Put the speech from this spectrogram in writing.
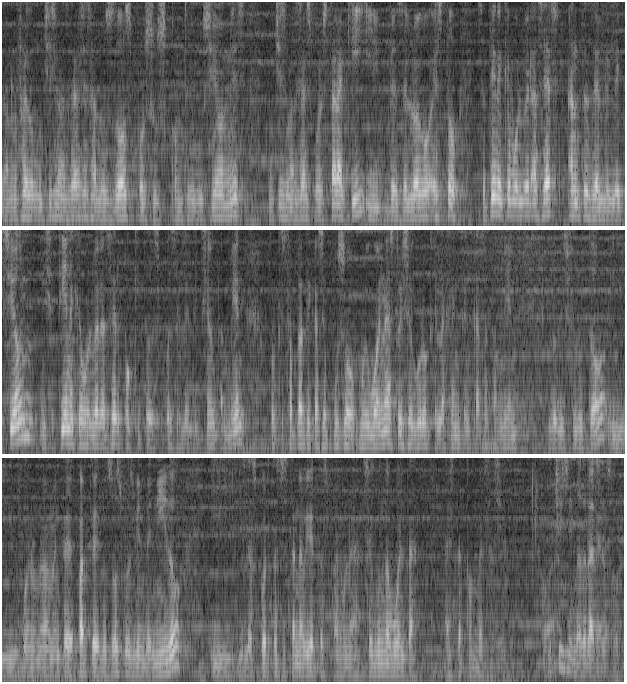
don Alfredo, muchísimas gracias a los dos por sus contribuciones, muchísimas gracias por estar aquí y desde luego esto se tiene que volver a hacer antes de la elección y se tiene que volver a hacer poquito después de la elección también, porque esta plática se puso muy buena, estoy seguro que la gente en casa también lo disfrutó. Y bueno, nuevamente de parte de los dos, pues bienvenido. Y, y las puertas están abiertas para una segunda vuelta a esta conversación. Muchísimas gracias, Jorge.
